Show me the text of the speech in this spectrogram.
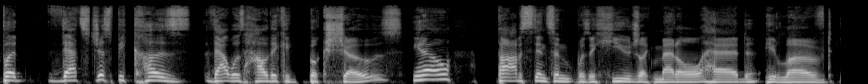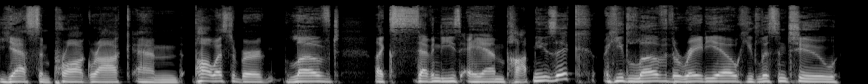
but that's just because that was how they could book shows, you know? Bob Stinson was a huge like metal head. He loved Yes and prog rock and Paul Westerberg loved like 70s AM pop music. He loved the radio. He listened to,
